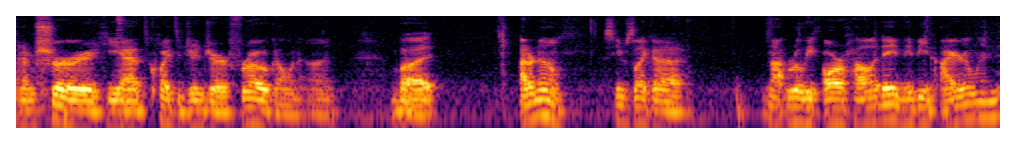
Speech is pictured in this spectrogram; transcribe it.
and I'm sure he had quite the ginger fro going on, but I don't know. Seems like a not really our holiday, maybe in Ireland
